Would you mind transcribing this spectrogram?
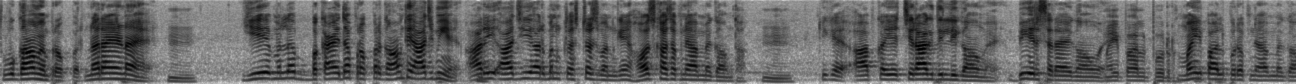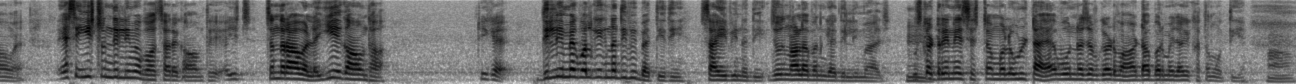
तो वो गाँव है प्रॉपर नारायणा है। हम्म। ये मतलब बकायदा प्रॉपर गाँव थे आज भी हैं। आज आज ये अर्बन क्लस्टर्स बन गए हैं हौज खास अपने आप में गाँव था। हम्म। ठीक है आपका ये चिराग दिल्ली गाँव है बेर सराय गाँव है महिपालपुर। महीपालपुर अपने आप में गाँव है। ऐसे ईस्टर्न दिल्ली में बहुत सारे गाँव थे ये चंद्रावल है ये गाँव था। ठीक है दिल्ली में बल्कि एक नदी भी बहती थी साहिबी नदी जो नाला बन गया दिल्ली में आज। उसका ड्रेनेज सिस्टम मतलब उल्टा है वो नजफगढ़ वहाँ डाबर में जाके ख़त्म होती है। हाँ।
